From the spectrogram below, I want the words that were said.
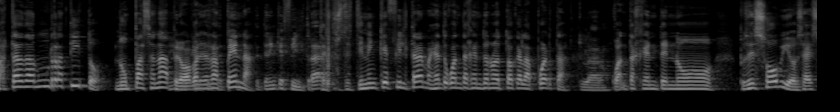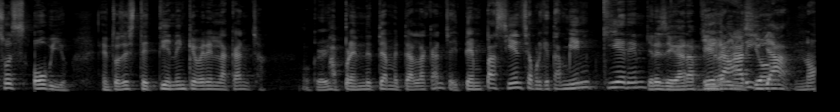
va a tardar un ratito, no pasa nada, Sí, pero va a valer te- la pena. Te, te tienen que filtrar. Te, pues, te tienen que filtrar. Imagínate cuánta gente no le toca la puerta. Claro. Cuánta gente no. Pues es obvio, o sea, eso es obvio. Entonces te tienen que ver en la cancha. Ok. Apréndete a meter a la cancha y ten paciencia porque también quieren ¿Quieres llegar a primera llegar división? y ya. No,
